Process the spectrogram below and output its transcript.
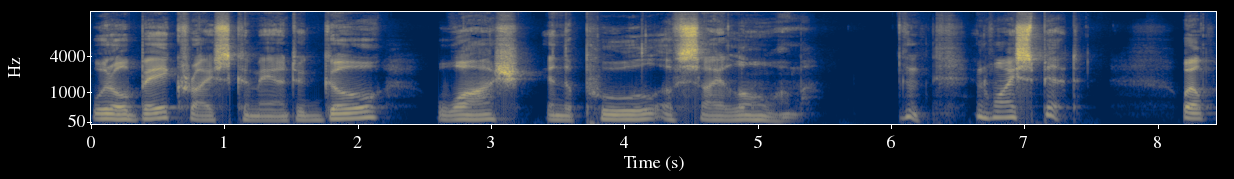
would obey Christ's command to go wash in the pool of Siloam. Hmm. And why spit? Well,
